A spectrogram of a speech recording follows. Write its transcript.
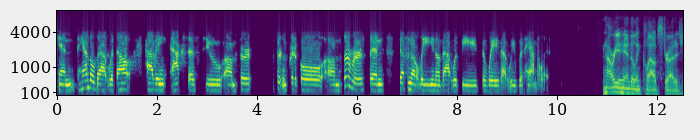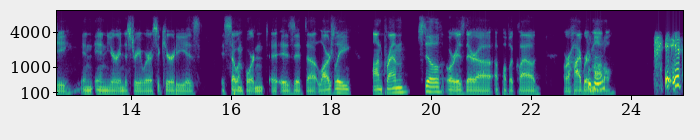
can handle that without having access to um, cer- certain critical um, servers, then definitely, you know, that would be the way that we would handle it. How are you handling cloud strategy in in your industry where security is is so important? Is it uh, largely on prem still, or is there a, a public cloud or a hybrid mm-hmm. model? It, it's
